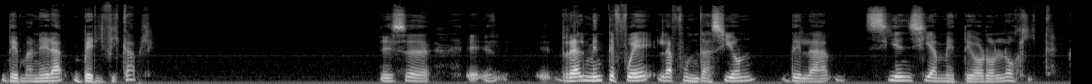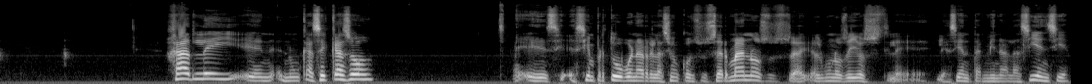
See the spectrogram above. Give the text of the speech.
de manera verificable. Es, eh, realmente fue la fundación de la ciencia meteorológica. Hadley nunca se casó, eh, siempre tuvo buena relación con sus hermanos, algunos de ellos le, le hacían también a la ciencia.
